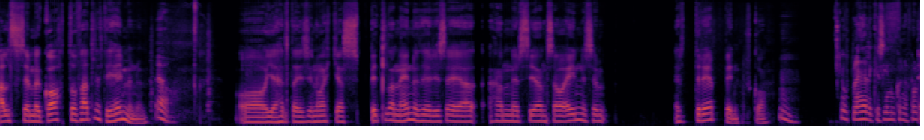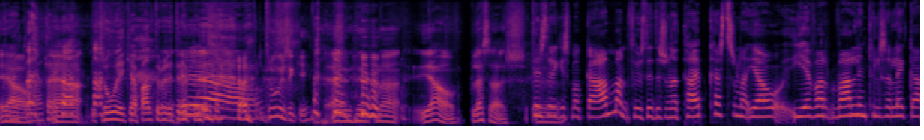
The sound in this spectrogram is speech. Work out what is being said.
alls sem er gott og fallet í heiminum. Já, og ég held að ég sé nú ekki að spilla neinu þegar ég segi að hann er síðan sá eini sem er drepinn sko. Mm. Þú ert búin að eða ekki sýninguna fólk Já, er- ja, Ég trúi ekki að Baldur verið drefnir Já. Trúi þess ekki. En hérna já, blessaður. Finnst þér ekki smá gaman, þú veist þetta er svona typecast svona, já, ég var valinn til þess að leika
